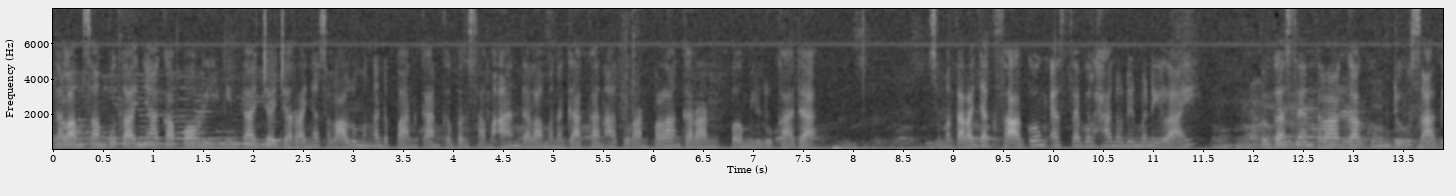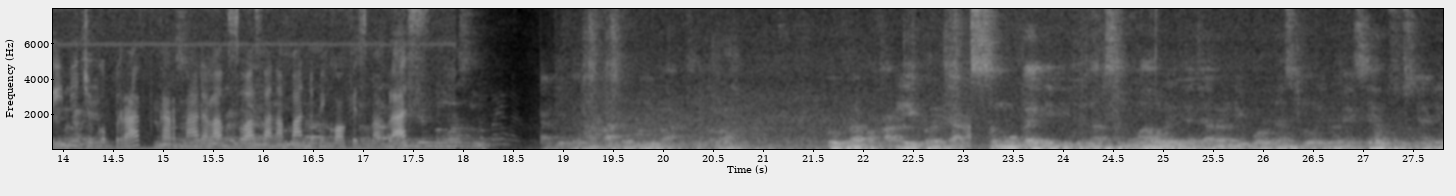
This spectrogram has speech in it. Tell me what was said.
Dalam sambutannya, Kapolri minta jajarannya selalu mengedepankan kebersamaan dalam menegakkan aturan pelanggaran pemilu kada. Sementara Jaksa Agung ST Burhanuddin menilai, tugas sentra Gakumdu saat ini cukup berat karena dalam suasana pandemi COVID-19, beberapa kali perencanaan. Semoga ini didengar semua oleh jajaran di Polda seluruh Indonesia, khususnya di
